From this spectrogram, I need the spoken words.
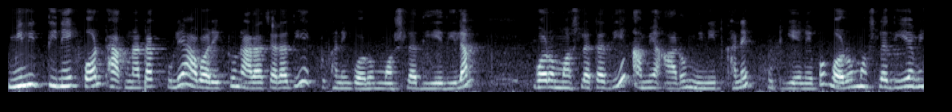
মিনিট তিনেক পর ঢাকনাটা খুলে আবার একটু নাড়াচাড়া দিয়ে একটুখানি গরম মশলা দিয়ে দিলাম। গরম মশলাটা দিয়ে আমি আরও মিনিট খানেক ফুটিয়ে নেব। গরম মশলা দিয়ে আমি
